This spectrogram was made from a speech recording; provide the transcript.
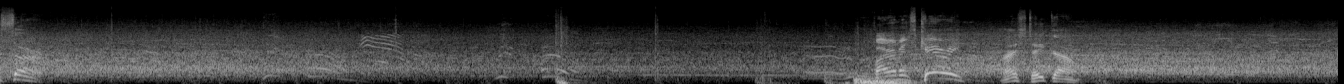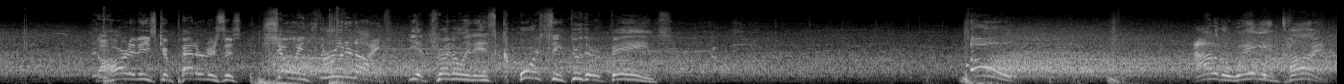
famouser! Fireman's carry. Nice takedown. The heart of these competitors is showing through tonight. The adrenaline is coursing through their veins. Oh! Out of the way in time.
